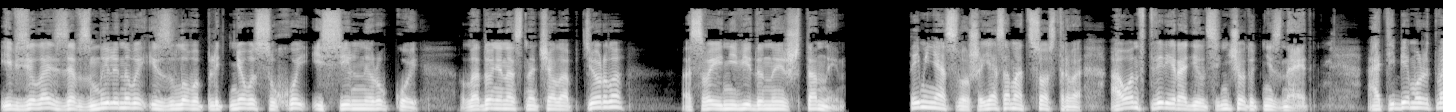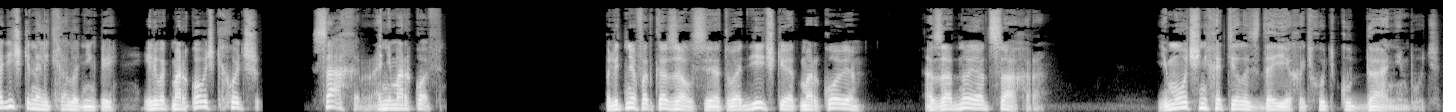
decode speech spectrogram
и взялась за взмыленного и злого Плетнева сухой и сильной рукой. Ладонь она сначала обтерла, а свои невиданные штаны. «Ты меня слушай, я сама с острова, а он в Твери родился, ничего тут не знает. А тебе, может, водички налить холодненькой? Или вот морковочки хочешь? Сахар, а не морковь». Плетнев отказался и от водички, и от моркови, а заодно и от сахара. Ему очень хотелось доехать хоть куда-нибудь.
